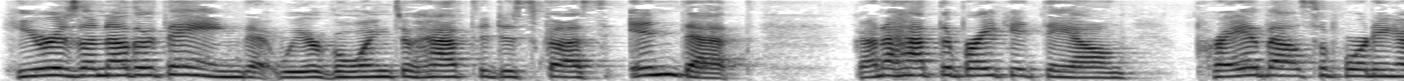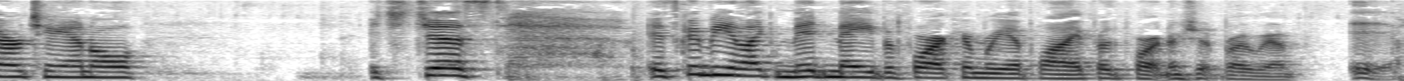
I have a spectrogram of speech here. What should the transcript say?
Here is another thing that we are going to have to discuss in depth Gonna have to break it down. Pray about supporting our channel. It's just, it's gonna be like mid-May before I can reapply for the partnership program. Ugh.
